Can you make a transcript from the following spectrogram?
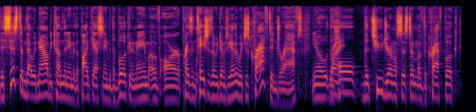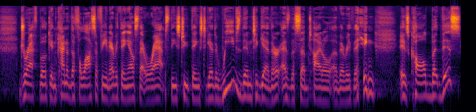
the system that would now become the name of the podcast, name of the book, and the name of our presentations that we've done together, which is Craft and Draft. You know, the right. whole the two journal system of the craft book, draft book, and kind of the philosophy and everything else that wraps these two things together, weaves them together as the subtitle of everything is called. But this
